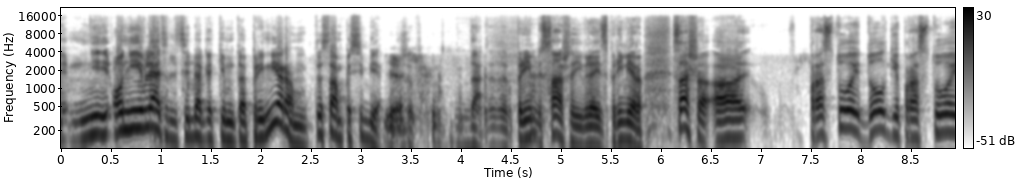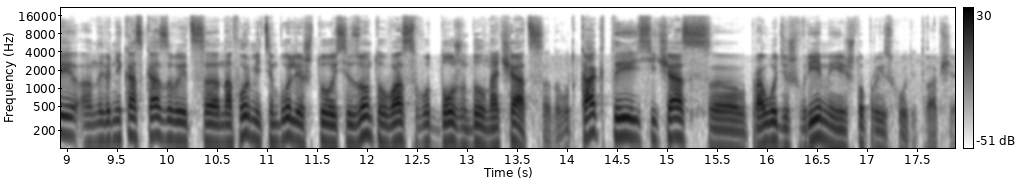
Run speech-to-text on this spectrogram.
э, не- он не является для тебя каким-то примером, ты сам по себе. Да. Это прим- Саша является примером. Саша, а простой, долгий, простой, а, наверняка сказывается на форме, тем более, что сезон-то у вас вот должен был начаться. Вот как ты сейчас э, проводишь время и что происходит вообще?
